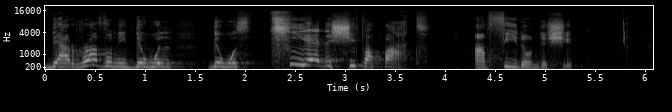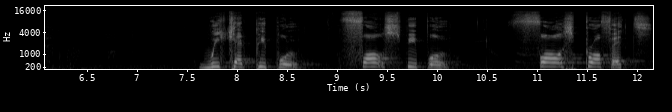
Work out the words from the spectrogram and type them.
they are ravening. They will, they will tear the sheep apart and feed on the sheep. Wicked people, false people, false prophets,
